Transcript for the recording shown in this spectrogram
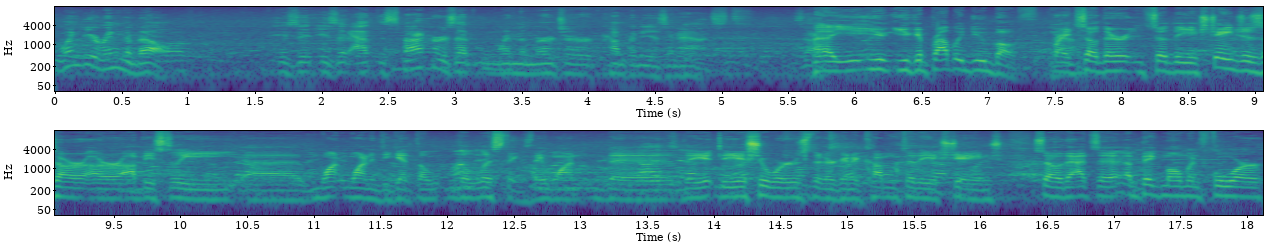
When do you ring the bell? Is it is it at the SPAC or is that when the merger company is announced? Is that- Uh, you, you, you could probably do both, right? So there, so the exchanges are, are obviously uh, want, wanting to get the, the listings. They want the, the, the issuers that are going to come to the exchange. So that's a, a big moment for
